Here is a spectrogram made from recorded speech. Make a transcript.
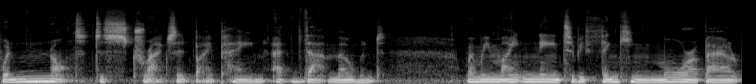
we're not distracted by pain at that moment when we might need to be thinking more about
